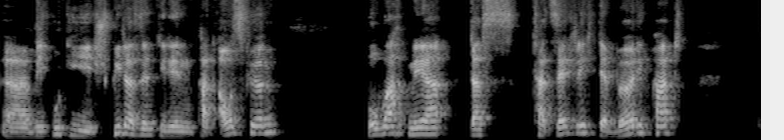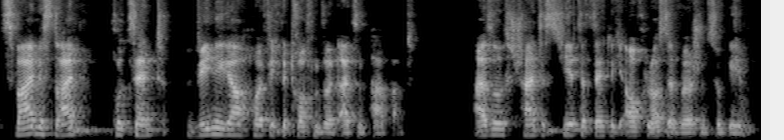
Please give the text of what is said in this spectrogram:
äh, wie gut die Spieler sind, die den Putt ausführen, beobachten wir, dass tatsächlich der Birdie Putt zwei bis drei Prozent weniger häufig getroffen wird als ein Par Putt. Also scheint es hier tatsächlich auch Loss Aversion zu geben.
